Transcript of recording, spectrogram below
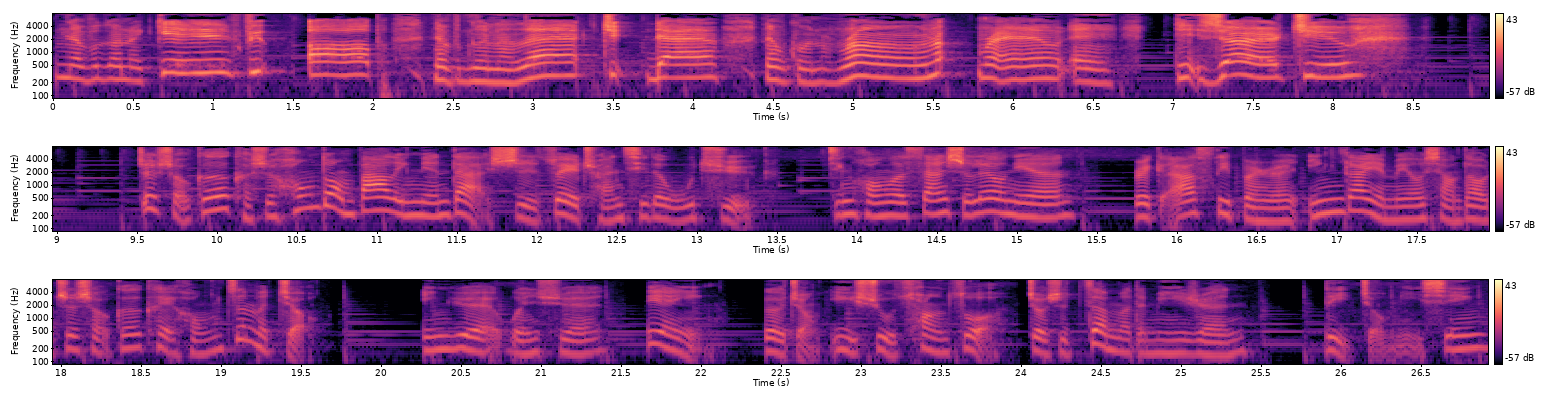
Never gonna give you up, never gonna let you down, never gonna run around and desert you。这首歌可是轰动八零年代，是最传奇的舞曲，惊红了三十六年。Rick Astley 本人应该也没有想到这首歌可以红这么久。音乐、文学、电影，各种艺术创作就是这么的迷人，历久弥新。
